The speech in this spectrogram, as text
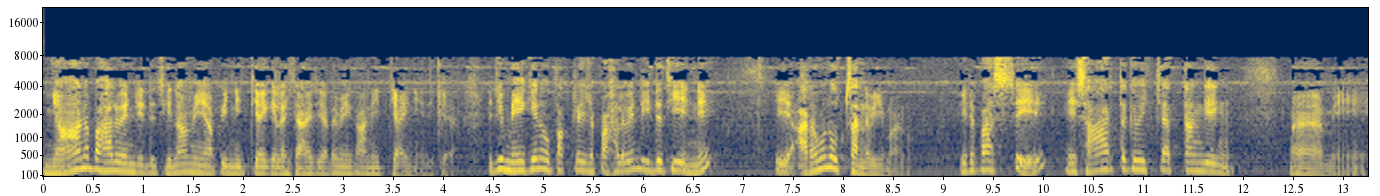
ඥාන පහළ වෙන්න ඉඩ තියෙනවා මේ අපි නිට්ටයයි කියලා හිතාසියට මේක අනිත්‍යයි නේද කියලා. ඉතින් මේ කියන උපක්ලේශ පහළ වෙන්න ඉඩ තියෙන්නේ ඒ අරමුණ උත්සන්න වීම අනුව. ඊට පස්සේ මේ සාර්ථක විච්ඡත්තංගෙන් මේ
